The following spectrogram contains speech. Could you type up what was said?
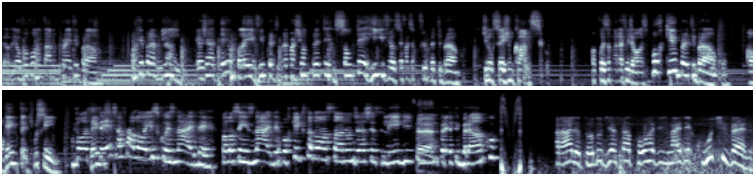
Eu, eu vou voltar no preto e branco. Porque pra mim, eu já dei o play e vi preto e branco, achei uma pretensão terrível você fazer um filme preto e branco, que não seja um clássico. uma coisa maravilhosa. Por que o preto e branco? Alguém tem, tipo assim. Você tem- já falou isso com o Snyder? Falou assim, Snyder, por que, que você tá lançando um Justice League É. em preto e branco? Caralho, todo dia essa porra de Snyder Cut, velho.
